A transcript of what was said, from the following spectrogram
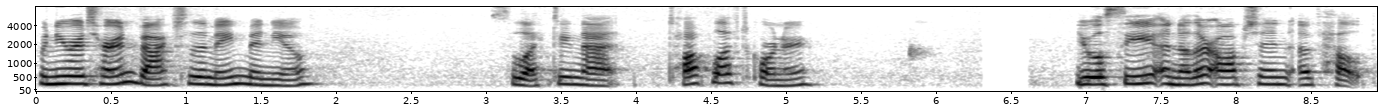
When you return back to the main menu, selecting that top left corner, you will see another option of help.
